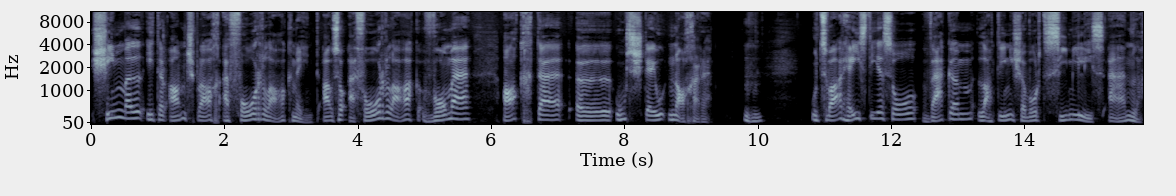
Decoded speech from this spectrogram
Schimmel in der Ansprache eine Vorlage meint. Also eine Vorlage, wo man Akten äh, ausstellt nachher. Mhm. Und zwar heisst die so wegen dem latinischen Wort similis, ähnlich.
